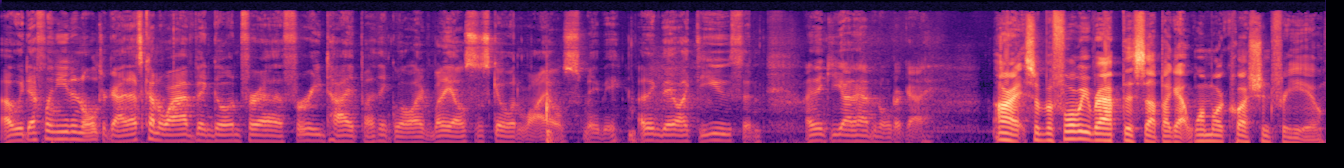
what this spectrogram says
uh, we definitely need an older guy. That's kind of why I've been going for a free type. I think while everybody else is going Lyles, maybe. I think they like the youth, and I think you got to have an older guy. All right, so before we wrap this up, I got one more question for you.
